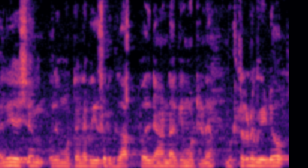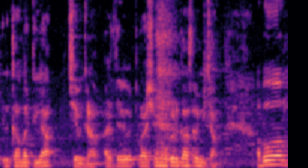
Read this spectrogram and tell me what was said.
അതിനുശേഷം ഒരു മുട്ടേന്റെ പീസ് എടുക്കുക. അപ്പോൾ ഇത് ഞാൻ ഉണ്ടാക്കിയ മുട്ടേന്റെ മുട്ടയുടെ വീഡിയോ എടുക്കാൻ പറ്റില്ല. ക്ഷമിക്കണം. അടുത്ത പ്രാവശ്യം നമുക്ക് എടുക്കാൻ ശ്രമിക്കാം. അപ്പോൾ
